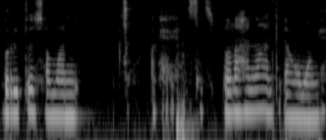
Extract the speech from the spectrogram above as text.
Baru itu sama oke okay, perlahan-lahan kita ngomong ya.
